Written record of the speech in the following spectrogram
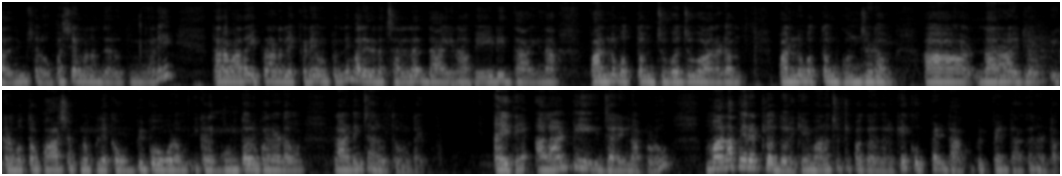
పది నిమిషాలు ఉపశమనం జరుగుతుంది కానీ తర్వాత ఇప్పుడు ఆడ లెక్కనే ఉంటుంది. మరి ఏదైనా చల్లది దాగినా వేడి దాగినా పండ్లు మొత్తం జువ జువ అనడం పండ్లు మొత్తం గుంజడం ఆ నర ఇట్లా ఇక్కడ మొత్తం పార్షప్ నొప్పి లేక ఉబ్బిపోవడం ఇక్కడ గుంటలు పడడం లాంటివి జరుగుతూ ఉంటాయి. అయితే అలాంటి జరిగినప్పుడు మన పెరట్లో దొరికే మన చుట్టుపక్కల దొరికే కుప్పెంటాకు పిప్పెంటాకు అని అంటాం.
